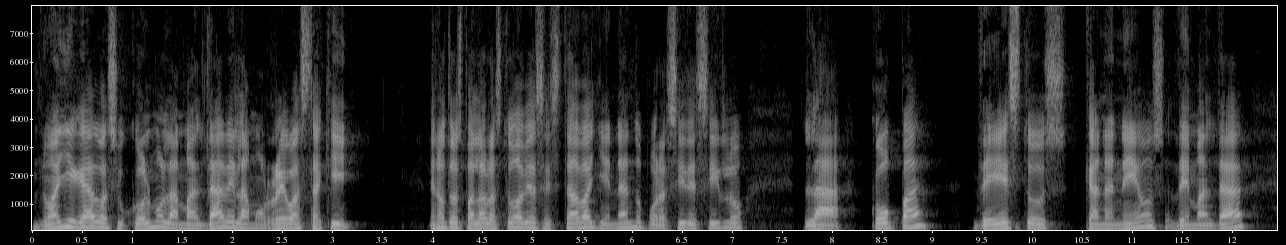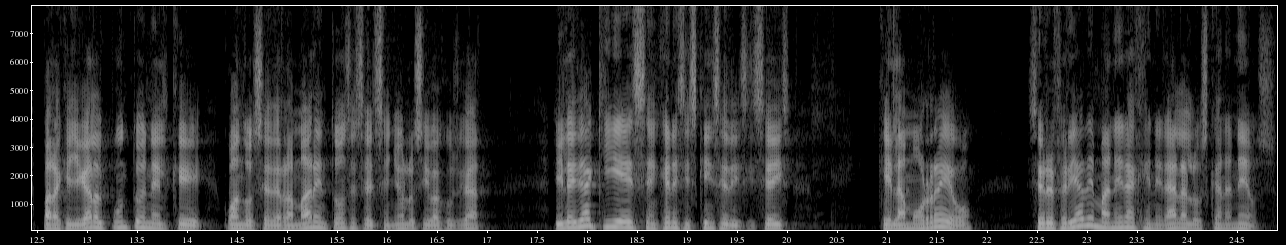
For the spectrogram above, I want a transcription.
no ha llegado a su colmo la maldad del amorreo hasta aquí. En otras palabras, todavía se estaba llenando, por así decirlo, la copa de estos cananeos de maldad para que llegara al punto en el que cuando se derramara entonces el Señor los iba a juzgar. Y la idea aquí es en Génesis 15, 16, que el amorreo se refería de manera general a los cananeos.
